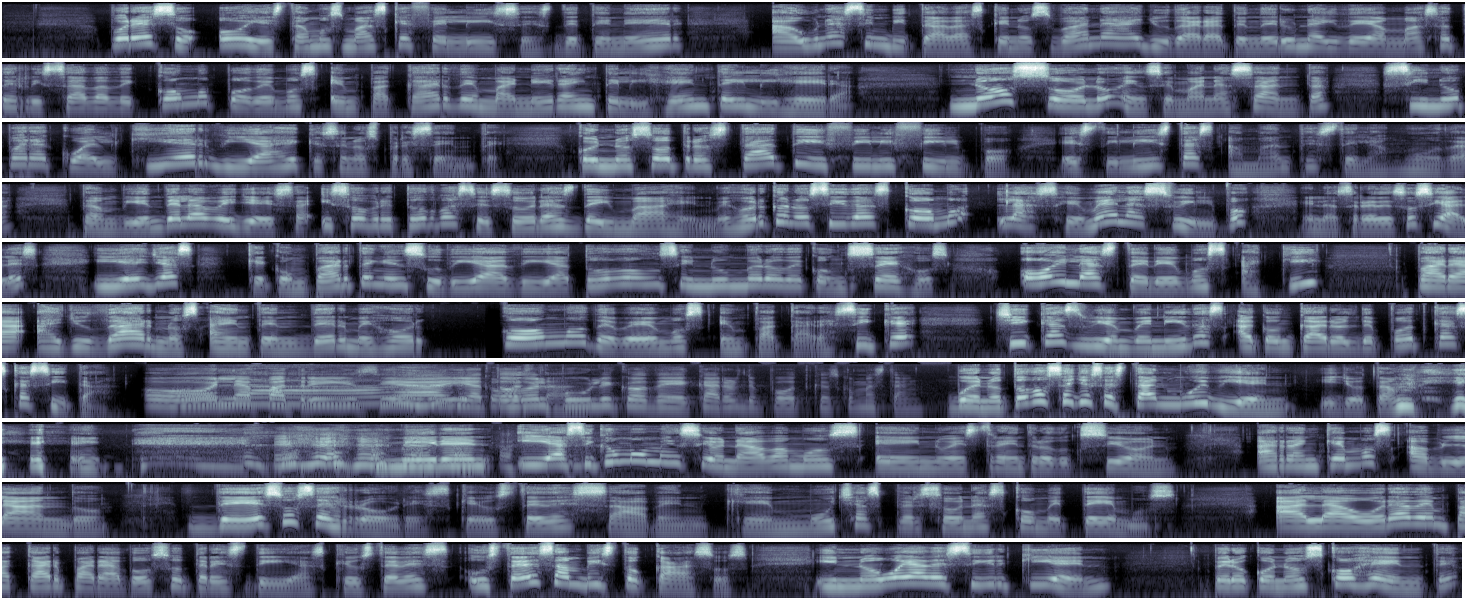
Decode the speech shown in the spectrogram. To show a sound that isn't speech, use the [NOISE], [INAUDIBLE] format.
Por eso hoy estamos más que felices de tener a unas invitadas que nos van a ayudar a tener una idea más aterrizada de cómo podemos empacar de manera inteligente y ligera no solo en Semana Santa, sino para cualquier viaje que se nos presente. Con nosotros Tati y Fili Filpo, estilistas amantes de la moda, también de la belleza y sobre todo asesoras de imagen, mejor conocidas como las gemelas Filpo en las redes sociales, y ellas que comparten en su día a día todo un sinnúmero de consejos, hoy las tenemos aquí para ayudarnos a entender mejor cómo debemos empacar. Así que, chicas, bienvenidas a Con Carol de Podcast Casita. Hola, Patricia y a todo el público de Carol de Podcast, ¿cómo están? Bueno, todos ellos están muy bien y yo también. [LAUGHS] Miren, y así como mencionábamos en nuestra introducción, arranquemos hablando de esos errores que ustedes saben que muchas personas cometemos a la hora de empacar para dos o tres días, que ustedes, ustedes han visto casos, y no voy a decir quién, pero conozco gente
